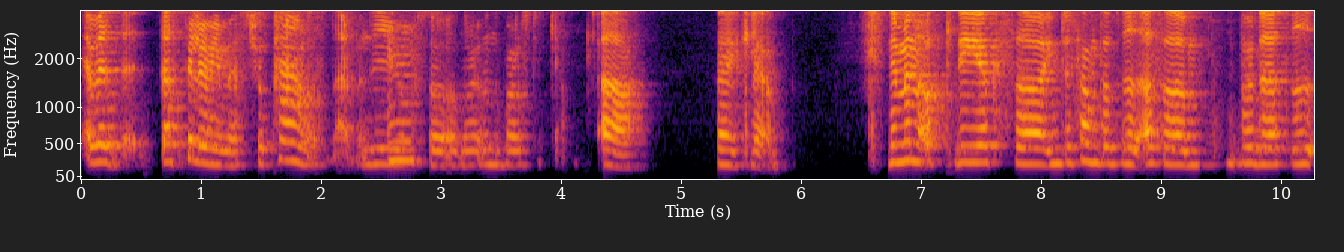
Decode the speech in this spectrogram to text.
Jag vet, där spelar de ju mest Chopin och sådär men det är ju Mm. också några underbara stycken. Ja, verkligen. Nej men och det är också intressant att vi, alltså både att vi,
